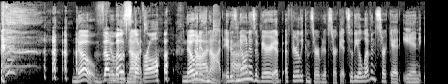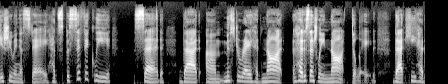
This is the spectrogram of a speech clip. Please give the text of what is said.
no, the no, most liberal. no, not, it is not. It is known uh, as a very a, a fairly conservative circuit. So the 11th Circuit, in issuing a stay, had specifically said that um, Mr. Ray had not had essentially not delayed that he had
